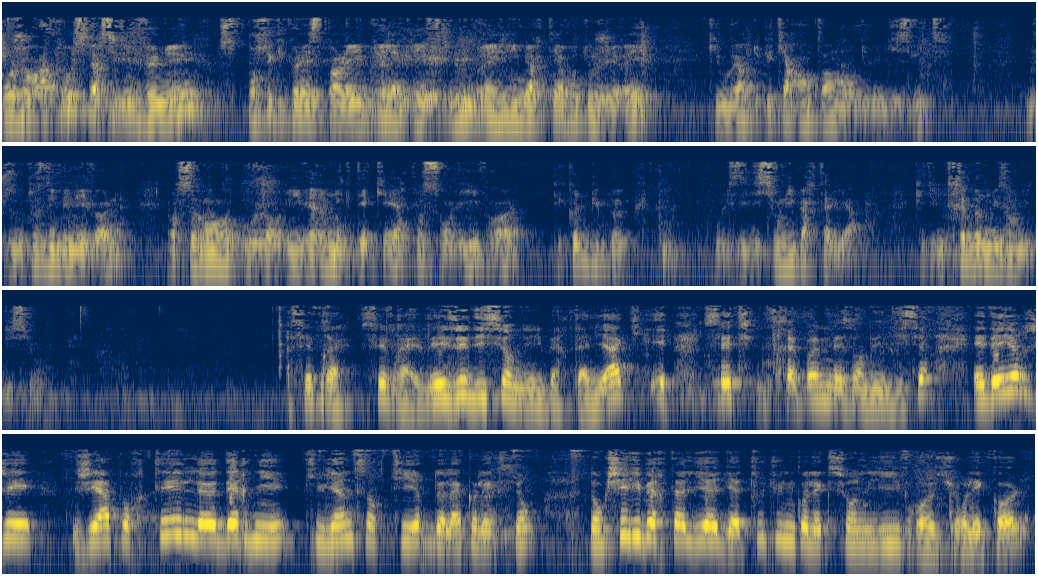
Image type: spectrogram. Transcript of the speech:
Bonjour à tous, merci d'être venus. Pour ceux qui ne connaissent pas la librairie La Griffe, c'est une librairie libertaire autogérée qui est ouverte depuis 40 ans en 2018. Nous sommes tous des bénévoles. Nous recevons aujourd'hui Véronique Decker pour son livre École du peuple, ou les éditions Libertalia, qui est une très bonne maison d'édition. C'est vrai, c'est vrai. Les éditions de Libertalia, c'est une très bonne maison d'édition. Et d'ailleurs, j'ai, apporté le dernier qui vient de sortir de la collection. Donc chez Libertalia, il y a toute une collection de livres sur l'école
